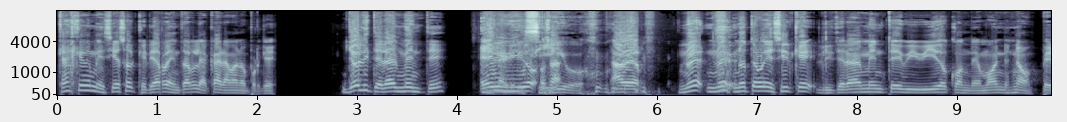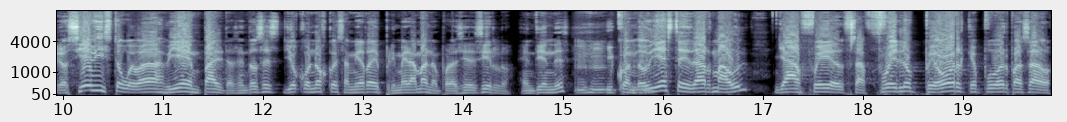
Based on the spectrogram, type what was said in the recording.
cada vez que me decía eso, quería reventarle la cara, mano, porque yo literalmente he El vivido... O sea, a ver, no, no, no te voy a decir que literalmente he vivido con demonios, no, pero sí he visto huevadas bien paltas, entonces yo conozco esa mierda de primera mano, por así decirlo, ¿entiendes? Y cuando vi a este Darth Maul, ya fue, o sea, fue lo peor que pudo haber pasado.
